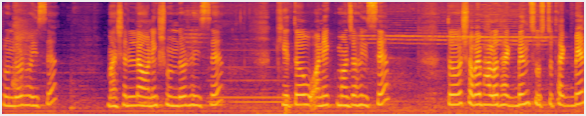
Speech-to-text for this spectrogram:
সুন্দর হয়েছে। মাসাল্লাহ অনেক সুন্দর হয়েছে। খেতেও অনেক মজা হয়েছে। তো সবাই ভালো থাকবেন, সুস্থ থাকবেন।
